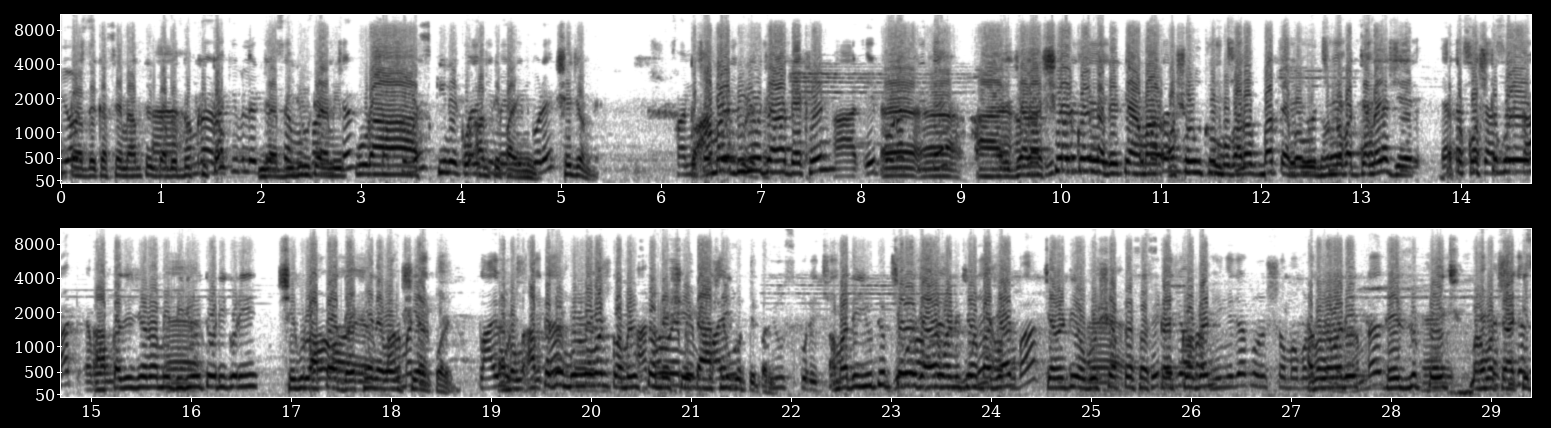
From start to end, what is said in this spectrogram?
আপনাদের কাছে আমি আন্তরিকভাবে দুঃখিত যে ভিডিওটা আমি পুরা স্ক্রিনে আনতে পারিনি। করে সেজন্য। আমার ভিডিও যারা দেখেন আর যারা শেয়ার করেন তাদেরকে আমার অসংখ্য মোবারকবাদ এবং ধন্যবাদ জানাই যে এত কষ্ট করে আপনাদের জন্য আমি ভিডিও তৈরি করি সেগুলো আপনারা দেখেন এবং শেয়ার করেন। এবং আপনাদের মূল্যবান কমেন্টস তো আমি সেটা আশাই করতে পারি। আমাদের ইউটিউব চ্যানেল যারা ফার্নিচার বাজার চ্যানেলটি অবশ্যই আপনারা সাবস্ক্রাইব করবেন। এবং আমাদের ফেসবুক পেজ মোহাম্মদ রাকিব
